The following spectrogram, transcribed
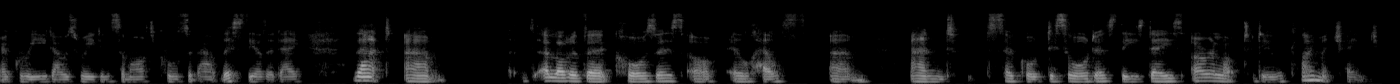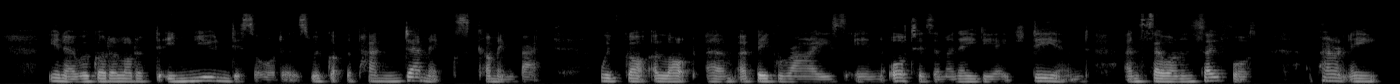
agreed. I was reading some articles about this the other day that um, a lot of the causes of ill health um, and so-called disorders these days are a lot to do with climate change. You know, we've got a lot of immune disorders. We've got the pandemics coming back we've got a lot, um, a big rise in autism and ADHD and and so on and so forth. Apparently,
